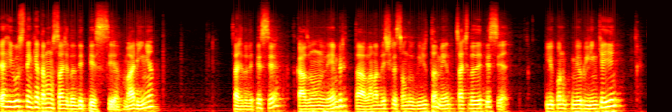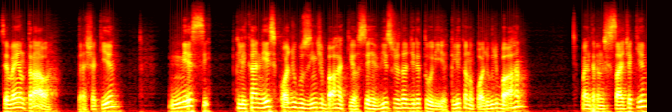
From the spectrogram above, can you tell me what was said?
GRU você tem que entrar no site da DPC Marinha, site da DPC. Caso não lembre, tá lá na descrição do vídeo também do site da DPC. Clicou no primeiro link aí, você vai entrar, ó, fecha aqui, nesse, clicar nesse códigozinho de barra aqui, ó, serviços da diretoria. Clica no código de barra, vai entrar nesse site aqui,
